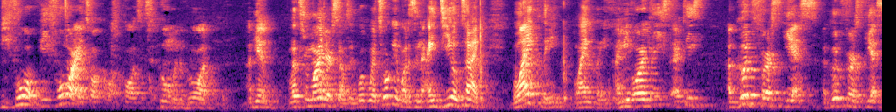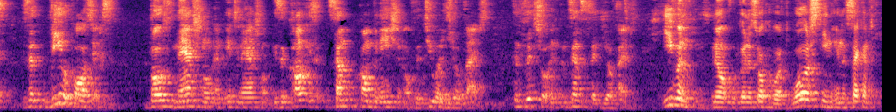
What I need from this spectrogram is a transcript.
before before I talk about politics at home and abroad, again, let's remind ourselves that what we're talking about is an ideal type. Likely, likely, I mean, or at least at least a good first guess, a good first guess is that real politics, both national and international, is a com- is some combination of the two ideal types, conflictual and consensus ideal types. Even, you know, we're going to talk about Wallerstein in a second.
